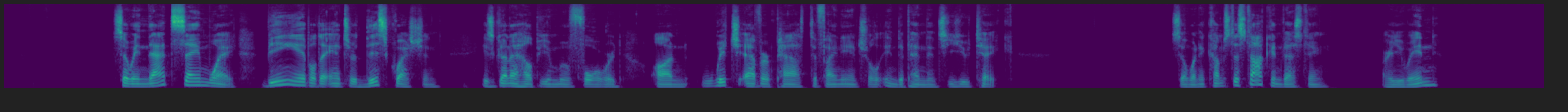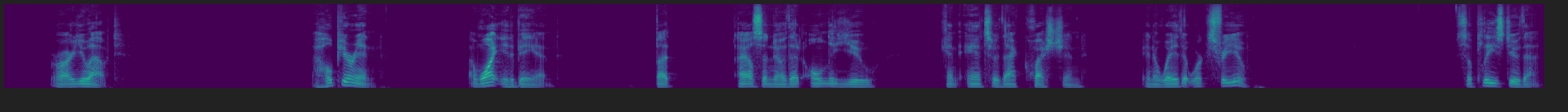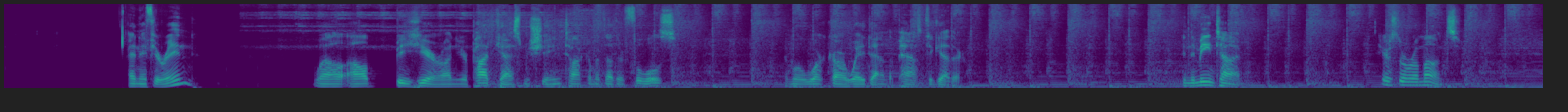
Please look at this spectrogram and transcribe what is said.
So, in that same way, being able to answer this question is going to help you move forward on whichever path to financial independence you take. So, when it comes to stock investing, are you in or are you out? I hope you're in. I want you to be in. But I also know that only you can answer that question in a way that works for you. So please do that. And if you're in, well, I'll be here on your podcast machine talking with other fools, and we'll work our way down the path together. In the meantime, here's the Ramones.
